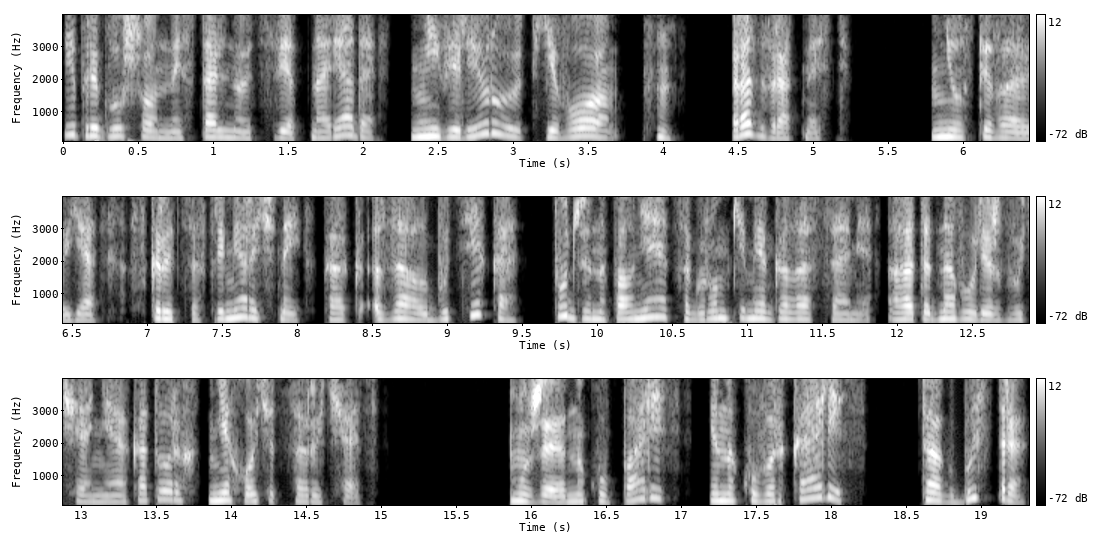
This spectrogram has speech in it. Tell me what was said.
и приглушенный стальной цвет наряда нивелируют его хм, развратность. Не успеваю я скрыться в примерочной, как зал бутика тут же наполняется громкими голосами, от одного лишь звучания которых мне хочется рычать. Уже накупались и накувыркались? Так быстро?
